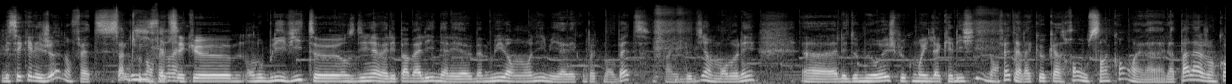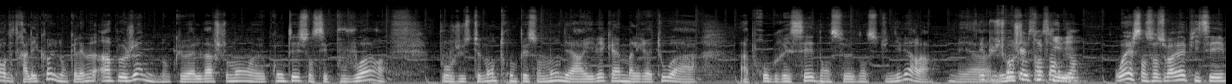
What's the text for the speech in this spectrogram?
Mais c'est qu'elle est jeune en fait, c'est ça le Oui, truc en fait, c'est que on oublie vite, on se dit elle est pas maline, elle est même lui à un moment donné, mais elle est complètement bête. Enfin il le dit à un moment donné, elle est demeurée, je sais plus comment il la qualifie, mais en fait elle a que 4 ans ou 5 ans, elle a, elle a pas l'âge encore d'être à l'école, donc elle est même un peu jeune, donc elle va justement compter sur ses pouvoirs pour justement tromper son monde et arriver quand même malgré tout à, à progresser dans ce dans cet univers là. Mais, euh, Et puis je mais moi, trouve qu'elle s'en sort qu'il- bien. Ouais, elle s'en sort super bien. Puis c'est,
